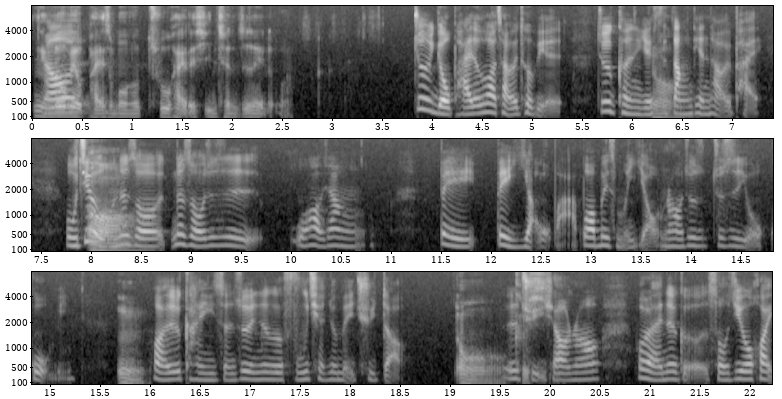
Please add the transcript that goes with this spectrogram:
你们都没有排什么出海的行程之类的吗？就有排的话才会特别，就是可能也是哦当天才会排。我记得我们那时候、那时候就是我好像被被咬吧，不知道被什么咬，然后就是就是有过敏，嗯，后来就看医生，所以那个浮潜就没去到，哦，就，取消。然后后来那个手机又坏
